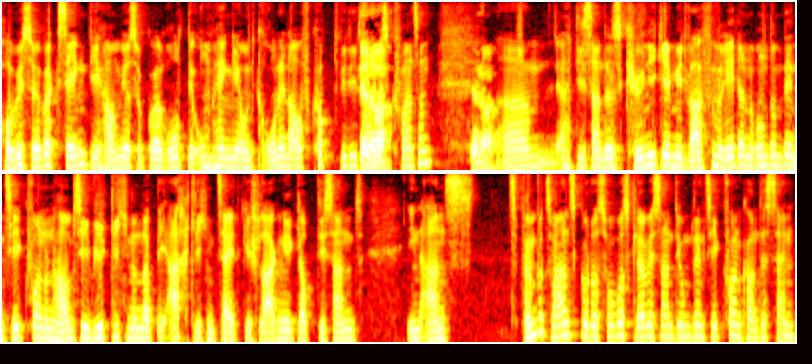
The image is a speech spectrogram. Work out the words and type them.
habe ich selber gesehen, die haben ja sogar rote Umhänge und Kronen aufgehabt, wie die genau. damals gefahren sind. Genau. Ähm, die sind als Könige mit Waffenrädern rund um den See gefahren und haben sie wirklich in einer beachtlichen Zeit geschlagen. Ich glaube, die sind in 1,25 oder sowas, glaube ich, sind die um den See gefahren, kann das sein?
